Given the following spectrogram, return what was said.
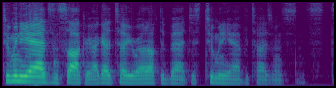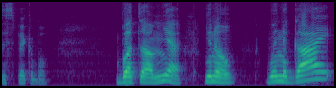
Too many ads in soccer. I got to tell you right off the bat, just too many advertisements. It's despicable. But um, yeah, you know, when the guy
